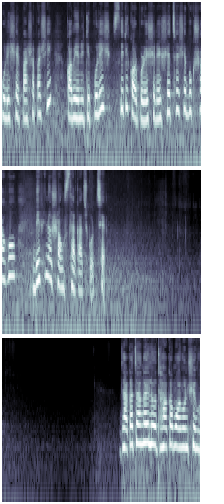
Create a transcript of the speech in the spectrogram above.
পুলিশের পাশাপাশি কমিউনিটি পুলিশ, সিটি কর্পোরেশনের স্বেচ্ছাসেবক সহ বিভিন্ন সংস্থা কাজ করছে। ঢাকা টাঙ্গাইল ও ঢাকা ময়মনসিংহ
